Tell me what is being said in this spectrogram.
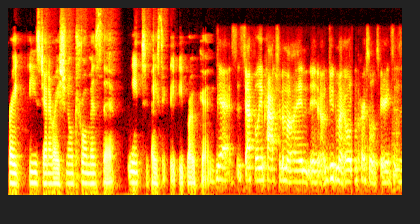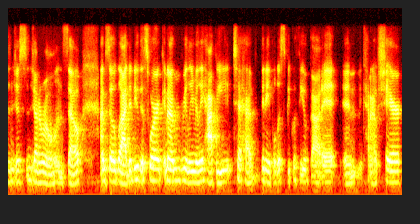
break these generational traumas that need to basically be broken. Yes, it's definitely a passion of mine, you know, due to my own personal experiences and just in general. And so I'm so glad to do this work. And I'm really, really happy to have been able to speak with you about it and kind of share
